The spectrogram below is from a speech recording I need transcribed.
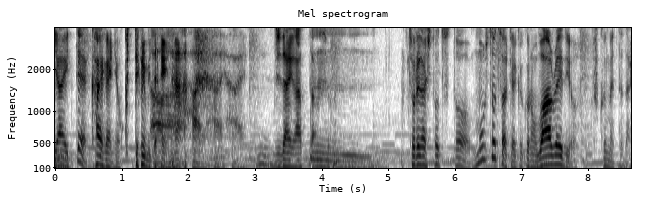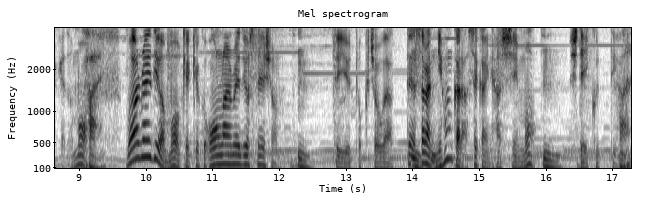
焼いて海外に送ってるみたいな時代があったんですよね。うんそれが一つともう一つは結局このワールレディオ含めてだけども、はい。ワールレディオも結局オンラインラディオステーションうんっていう特徴があって、さらに日本から世界に発信もうんしていくっていうね、はい。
